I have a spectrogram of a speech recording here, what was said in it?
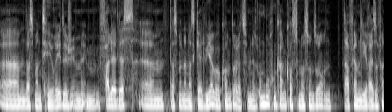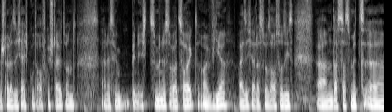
ähm, dass man theoretisch im, im Falle des, ähm, dass man dann das Geld wiederbekommt oder zumindest umbuchen kann, kostenlos und so. Und dafür haben die Reiseveranstalter sich echt gut aufgestellt und äh, deswegen bin ich zumindest überzeugt, oder wir, weiß ich ja, dass du es auch so siehst, ähm, dass das mit, äh,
